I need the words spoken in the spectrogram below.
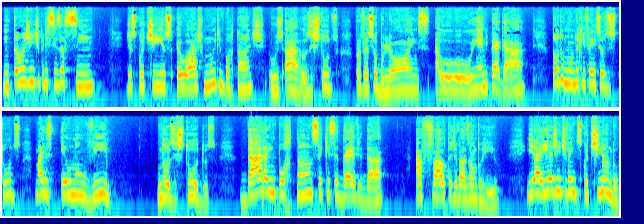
Então a gente precisa sim discutir isso. Eu acho muito importante os, ah, os estudos, professor Bulhões, o INPH, todo mundo que fez seus estudos, mas eu não vi nos estudos dar a importância que se deve dar à falta de vazão do rio. E aí a gente vem discutindo,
